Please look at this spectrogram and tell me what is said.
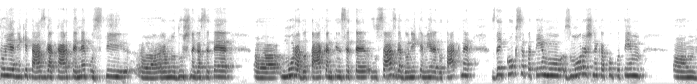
to je nekaj tazga, kar te ne pusti uh, ravnodušnega, se te uh, mora dotakniti in se te z vsega do neke mere dotakne. Zdaj, koliko se pa temu zmoriš nekako potem, um,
